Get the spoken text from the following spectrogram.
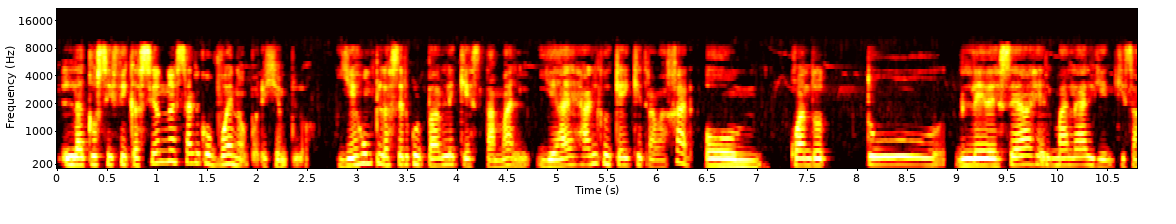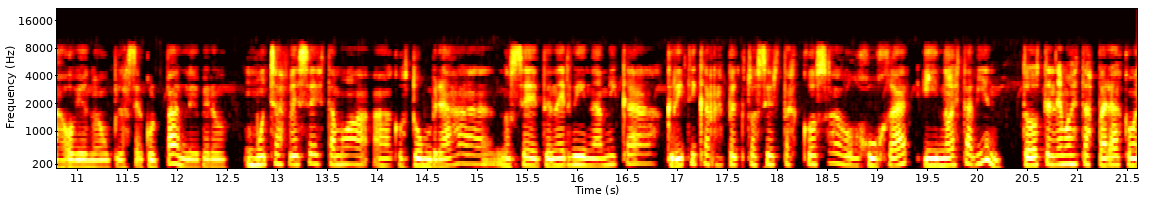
la cosificación no es algo bueno, por ejemplo, y es un placer culpable que está mal, y es algo que hay que trabajar. O cuando tú le deseas el mal a alguien, quizás obvio no es un placer culpable, pero muchas veces estamos acostumbradas a, no sé, tener dinámicas críticas respecto a ciertas cosas o juzgar y no está bien todos tenemos estas paradas, como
